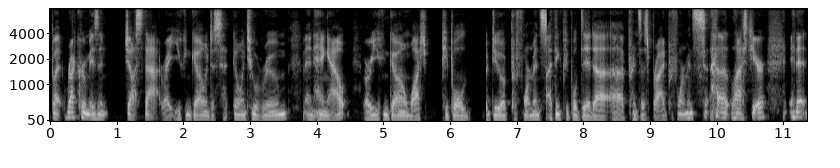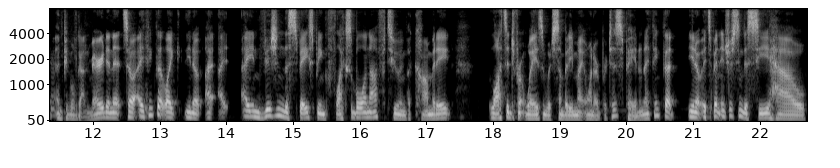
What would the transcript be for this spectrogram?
But Rec Room isn't just that, right? You can go and just go into a room and hang out, or you can go and watch people do a performance. I think people did a, a Princess Bride performance uh, last year in it, and people have gotten married in it. So I think that, like, you know, I, I, I envision the space being flexible enough to accommodate lots of different ways in which somebody might want to participate. And I think that, you know, it's been interesting to see how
